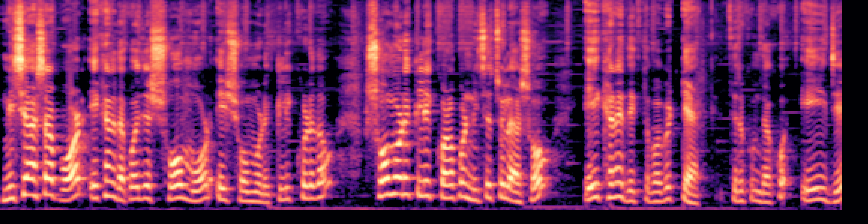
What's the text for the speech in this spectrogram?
নিচে আসার পর এখানে দেখো যে শো মোড এই শো মোডে ক্লিক করে দাও। শো মোডে ক্লিক করার পর নিচে চলে আসো। এইখানে দেখতে পাবে ট্যাগ যেরকম দেখো এই যে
